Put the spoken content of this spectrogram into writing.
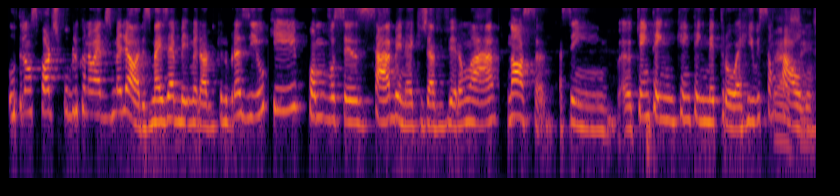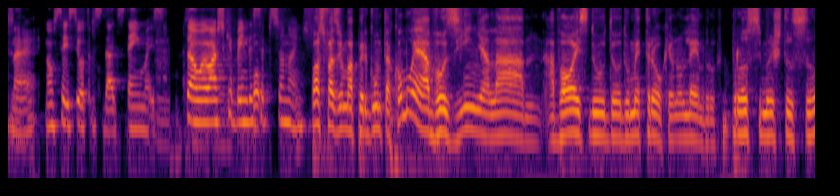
o transporte público não é dos melhores, mas é bem melhor do que no Brasil, que, como vocês sabem, né, que já viveram lá, nossa, assim, quem tem, quem tem metrô é Rio e São Ah, Paulo, sim, sim. né? Não sei se outras cidades têm, mas. Hum, Então, eu acho que é bem decepcionante. Posso fazer uma pergunta? Como é a vozinha lá, a voz do, do, do metrô, que eu não lembro? Próxima estação.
